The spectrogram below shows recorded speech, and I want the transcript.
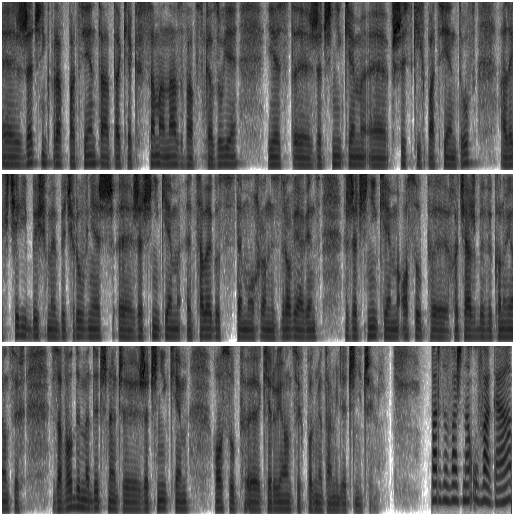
E, rzecznik Praw Pacjenta, tak jak sama nazwa wskazuje, jest e, rzecznikiem e, wszystkich pacjentów, ale chcielibyśmy być również rzecznikiem całego systemu ochrony zdrowia, więc rzecznikiem osób chociażby wykonujących zawody medyczne, czy rzecznikiem osób kierujących podmiotami leczniczymi. Bardzo ważna uwaga,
